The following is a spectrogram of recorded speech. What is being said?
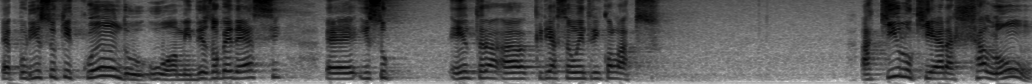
É por isso que quando o homem desobedece, é, isso entra, a criação entra em colapso. Aquilo que era shalom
